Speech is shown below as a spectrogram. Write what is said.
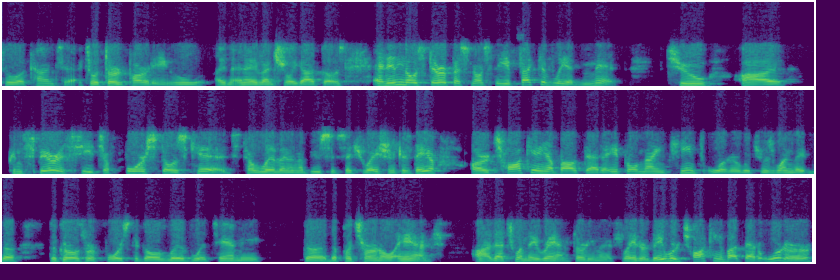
to a contact, to a third party who, and, and I eventually got those. And in those therapist notes, they effectively admit to uh, conspiracy to force those kids to live in an abusive situation because they are, talking about that April 19th order, which was when they, the, the girls were forced to go live with Tammy, the, the paternal aunt. Uh, that's when they ran 30 minutes later. They were talking about that order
